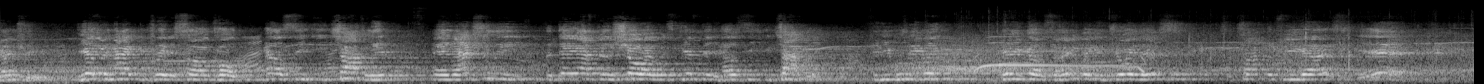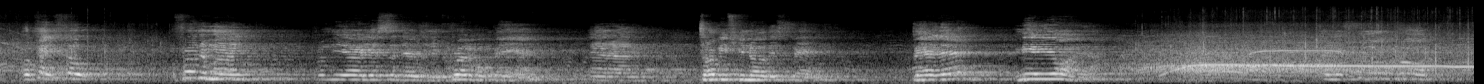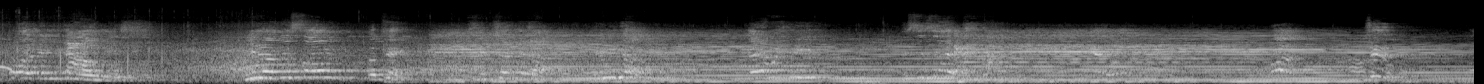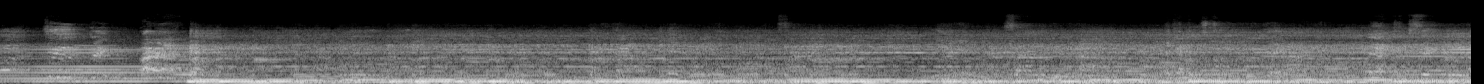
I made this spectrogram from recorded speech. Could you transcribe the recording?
country. The other night we played a song called Helsinki Chocolate, and actually the day after the show I was gifted Helsinki Chocolate. Can you believe it? Here you go. So anyway, enjoy this. Some chocolate for you guys. Yeah. Okay, so a friend of mine from the area said there's an incredible band, and uh, tell me if you know this band. Pelle Miljoona cowardice. You know this song? Okay. So check it out. Here we go. Bear with me. This is it. One, two, one, two, three. All right. Thank you.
